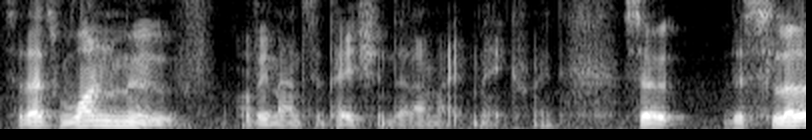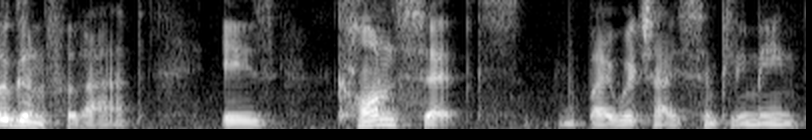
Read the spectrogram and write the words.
So that's one move of emancipation that I might make, right? So the slogan for that is concepts, by which I simply mean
